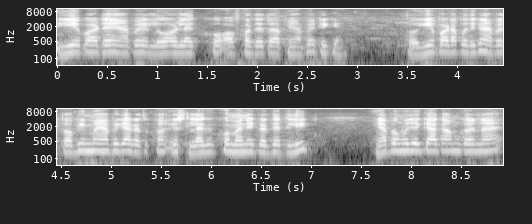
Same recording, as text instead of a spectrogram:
ये पार्ट है, यहाँ पे लोअर लेग को ऑफ़ कर देते हो आप यहाँ पे, ठीक है? तो ये पार्ट आपको दिख रहा है तो अभी मैं यहाँ पे क्या कर सकता हूँ? इस लेग को मैंने कर दिया डिलीट यहाँ पे मुझे क्या काम करना है?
